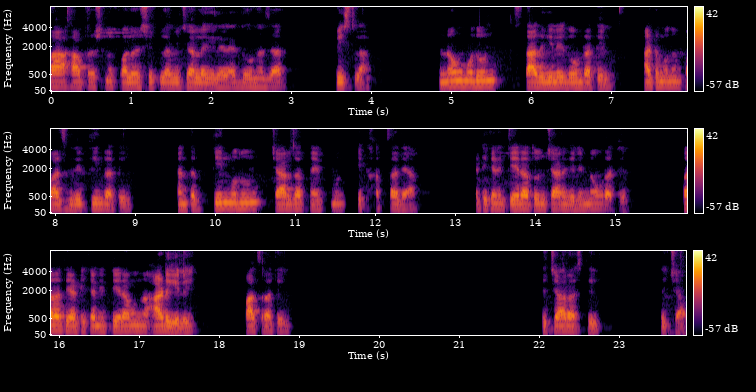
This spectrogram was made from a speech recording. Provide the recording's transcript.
हा हा प्रश्न स्कॉलरशिपला विचारला गेलेला आहे दोन हजार वीसला नऊ मधून सात गेले दोन राहतील. आठ मधून पाच गेले तीन राहतील. नंतर तीन मधून चार जात नाहीत म्हणून एक हातचा द्या. या ठिकाणी तेरातून चार गेले नऊ राहतील. परत या ठिकाणी तेरा मधून आठ गेले पाच राहतील. ते चार असतील ते चार.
